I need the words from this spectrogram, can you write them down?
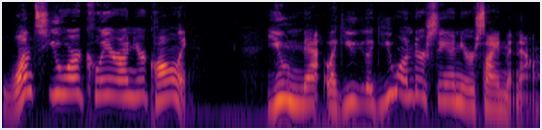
once you are clear on your calling, you na- like you like you understand your assignment now.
